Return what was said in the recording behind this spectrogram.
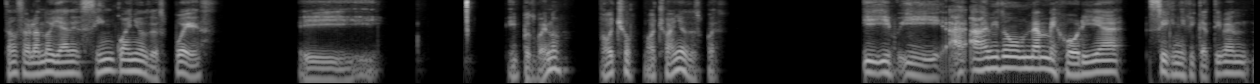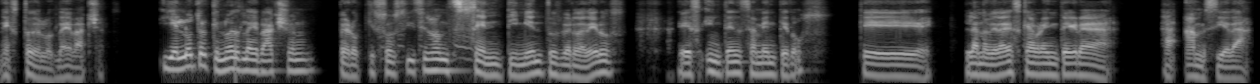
Estamos hablando ya de cinco años después. Y, y pues bueno, ocho, ocho años después. Y, ha, habido una mejoría significativa en esto de los live action. Y el otro que no es live action, pero que sí, sí son sentimientos verdaderos, es Intensamente 2, que la novedad es que ahora integra a Ansiedad,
